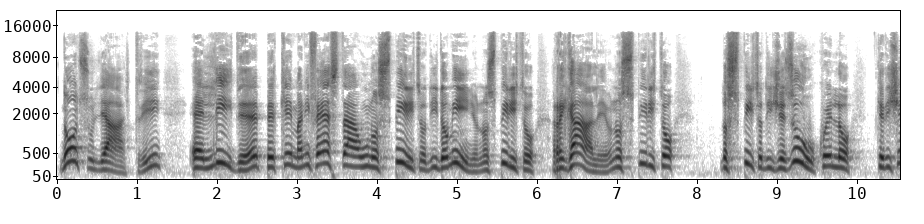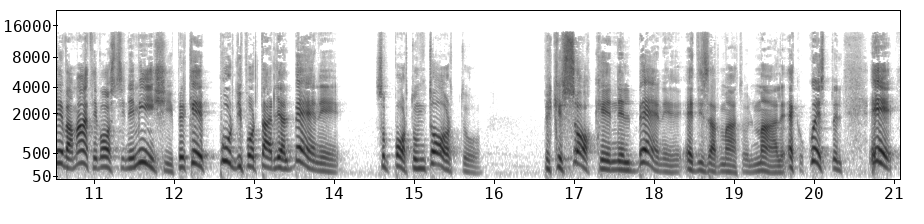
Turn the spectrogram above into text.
non sugli altri, è leader perché manifesta uno spirito di dominio, uno spirito regale, uno spirito, lo spirito di Gesù, quello che diceva amate i vostri nemici, perché pur di portarli al bene sopporto un torto, perché so che nel bene è disarmato il male. Ecco, questo è il, e,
